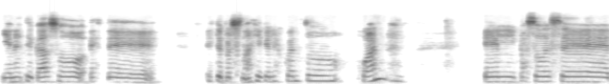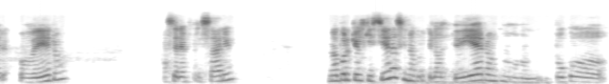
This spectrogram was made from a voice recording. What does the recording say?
Y en este caso, este, este personaje que les cuento, Juan, él pasó de ser obrero a ser empresario no porque él quisiera, sino porque lo despidieron como un poco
